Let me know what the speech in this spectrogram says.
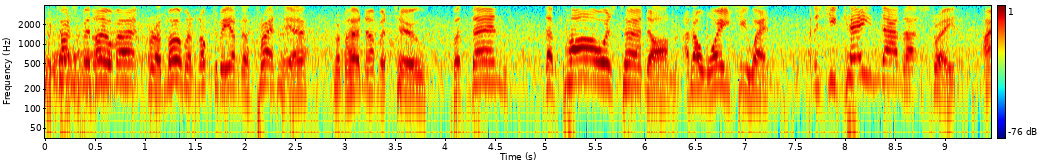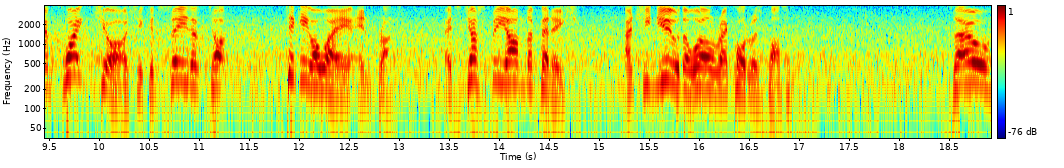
Kratochvilova, for a moment, looked to be under threat here from her number two, but then the power was turned on and away she went. And as she came down that straight, I'm quite sure she could see the top ticking away in front. It's just beyond the finish, and she knew the world record was possible. So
